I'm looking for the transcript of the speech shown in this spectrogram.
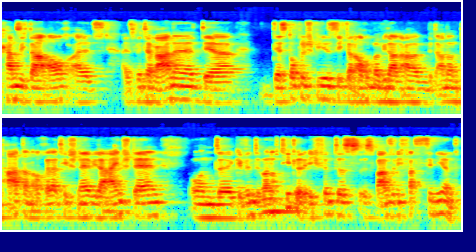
kann sich da auch als, als Veterane der des Doppelspiels sich dann auch immer wieder mit anderen Partnern auch relativ schnell wieder einstellen und äh, gewinnt immer noch Titel. Ich finde, das ist wahnsinnig faszinierend.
